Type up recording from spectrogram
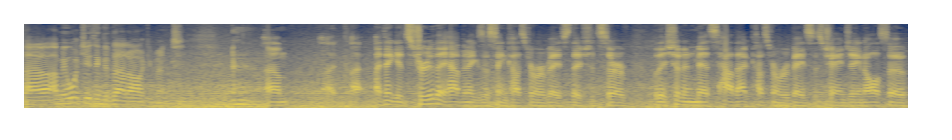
Uh, I mean, what do you think of that argument? Um, I, think it's true they have an existing customer base they should serve, but they shouldn't miss how that customer base is changing and also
